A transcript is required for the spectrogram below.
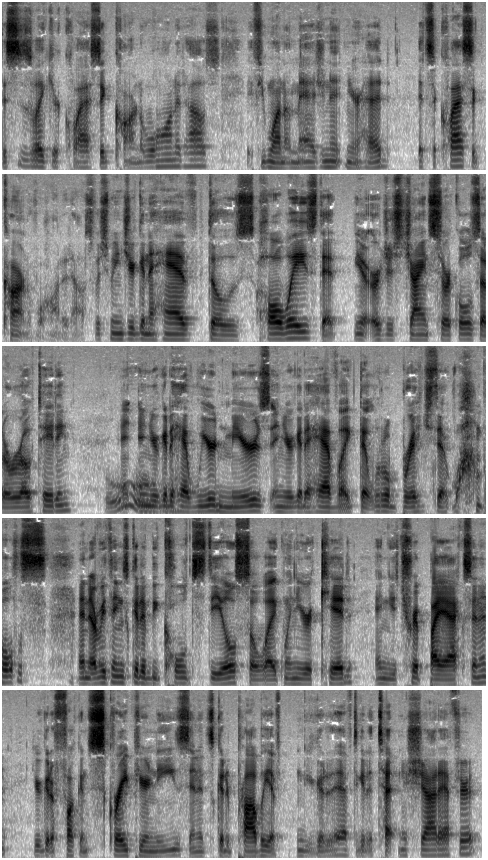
this is like your classic carnival haunted house. If you want to imagine it in your head, it's a classic carnival haunted house, which means you're going to have those hallways that you know, are just giant circles that are rotating. And, and you're gonna have weird mirrors, and you're gonna have like that little bridge that wobbles, and everything's gonna be cold steel. So like when you're a kid and you trip by accident, you're gonna fucking scrape your knees, and it's gonna probably have you're gonna have to get a tetanus shot after it.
